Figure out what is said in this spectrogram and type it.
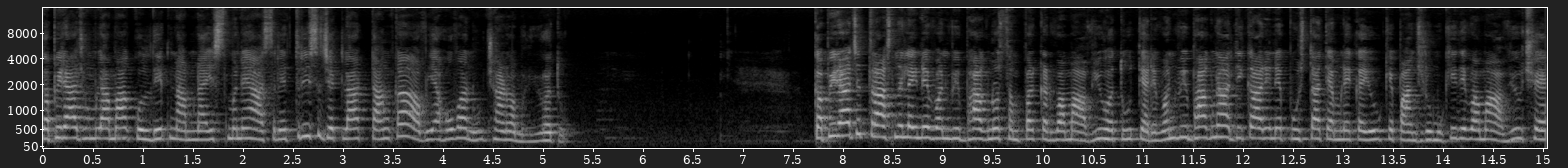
કપિરાજ હુમલામાં કુલદીપ નામના ઇસ્મને આશરે ત્રીસ જેટલા ટાંકા આવ્યા હોવાનું જાણવા મળ્યું હતું. કપિરાજ ત્રાસને લઈને વન વિભાગનો સંપર્ક કરવામાં આવ્યું હતું, ત્યારે વન વિભાગના અધિકારીને પૂછતા તેમણે કહ્યું કે પાંજરું મૂકી દેવામાં આવ્યું છે.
